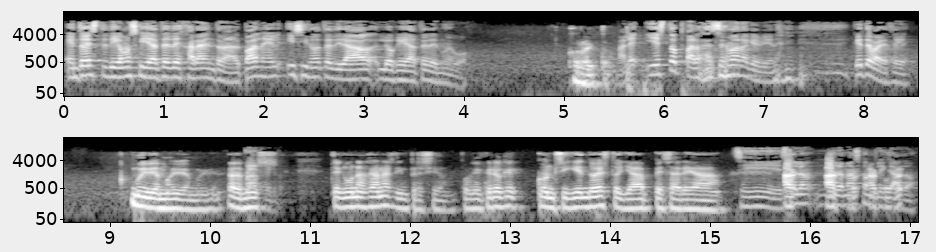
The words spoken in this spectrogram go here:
entonces digamos que ya te dejará entrar al panel y si no te dirá lo que hace de nuevo. Correcto. ¿Vale? Y esto para la semana que viene. ¿Qué te parece? Muy bien, muy bien, muy bien. Además, tengo unas ganas de impresión, porque creo que consiguiendo esto ya empezaré a... Sí, eso es lo, más complicado.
